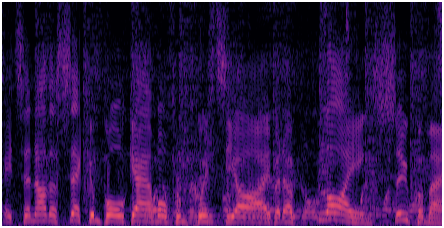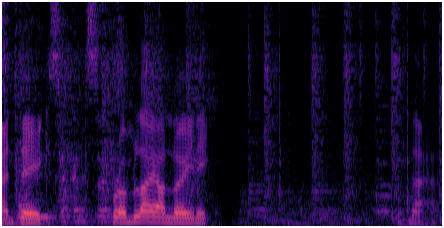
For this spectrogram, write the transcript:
It's another second ball gamble from Quincy I, but a flying Superman dig from Leon Luini. And that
